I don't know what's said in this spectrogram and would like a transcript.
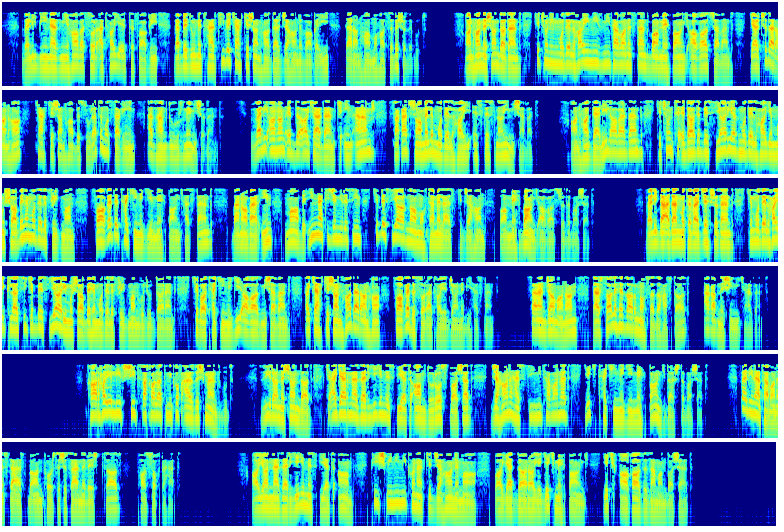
ولی بینظمیها و سرعتهای اتفاقی و بدون ترتیب کهکشانها در جهان واقعی در آنها محاسبه شده بود. آنها نشان دادند که چون این مدل‌هایی نیز می توانستند با مهبانگ آغاز شوند گرچه در آنها کهکشانها به صورت مستقیم از هم دور نمی شدند. ولی آنان ادعا کردند که این امر فقط شامل مدل‌هایی استثنایی می شود. آنها دلیل آوردند که چون تعداد بسیاری از مدل‌های مشابه مدل فریدمان فاقد تکینگی مهبانگ هستند، بنابراین ما به این نتیجه می رسیم که بسیار نامحتمل است که جهان با مهبانگ آغاز شده باشد. ولی بعدا متوجه شدند که مدل‌های کلاسیک بسیاری مشابه مدل فریدمان وجود دارند که با تکینگی آغاز می شوند و کهکشانها در آنها فاقد سرعتهای جانبی هستند. سرانجام آنان در سال 1970 عقب نشینی کردند. کارهای لیفشیت و خالاتنیکوف ارزشمند بود. زیرا نشان داد که اگر نظریه نسبیت عام درست باشد، جهان هستی می‌تواند یک تکینگی مهبانگ داشته باشد. ولی نتوانسته است به آن پرسش سرنوشت ساز پاسخ دهد. آیا نظریه نسبیت عام پیش بینی می کند که جهان ما باید دارای یک مهبانگ، یک آغاز زمان باشد؟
